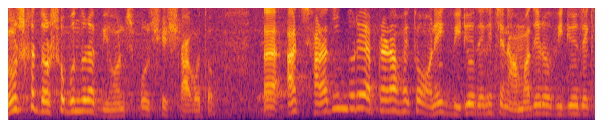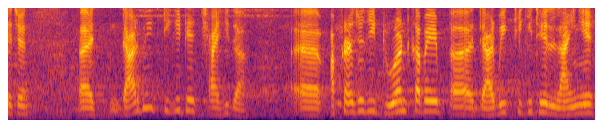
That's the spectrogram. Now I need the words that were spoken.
নমস্কার দর্শক বন্ধুরা বিয়ন্ড স্পোর্টসে স্বাগত আজ সারাদিন ধরে আপনারা হয়তো অনেক ভিডিও দেখেছেন, আমাদেরও ভিডিও দেখেছেন। ডার্বির টিকিটের চাহিদা। আপনারা যদি ডুরান্ট কাপে ডার্বির টিকিটের লাইনের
